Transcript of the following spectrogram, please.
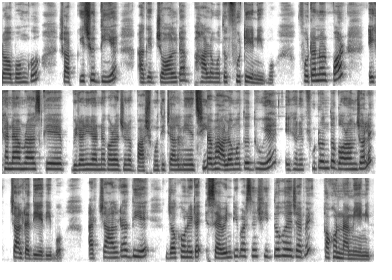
লবঙ্গ সব কিছু দিয়ে আগে জলটা ভালো মতো ফুটিয়ে নিব। ফোটানোর পর এখানে আমরা আজকে বিরিয়ানি রান্না করার জন্য বাসমতি চাল নিয়েছি। ভালো মতো ধুয়ে এখানে ফুটন্ত গরম জলে চালটা দিয়ে দিব। আর চালটা দিয়ে যখন এটা সেভেন্টি পার্সেন্ট সিদ্ধ হয়ে যাবে তখন নামিয়ে নিব।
